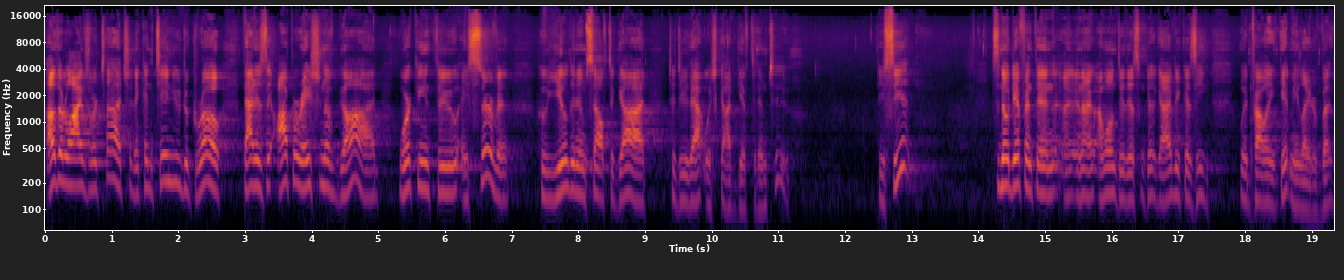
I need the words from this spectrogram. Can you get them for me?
Other lives were touched, and it continued to grow. That is the operation of God working through a servant who yielded himself to God to do that which God gifted him to. Do you see it? It's no different than, and I, I won't do this guy because he would probably get me later, but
